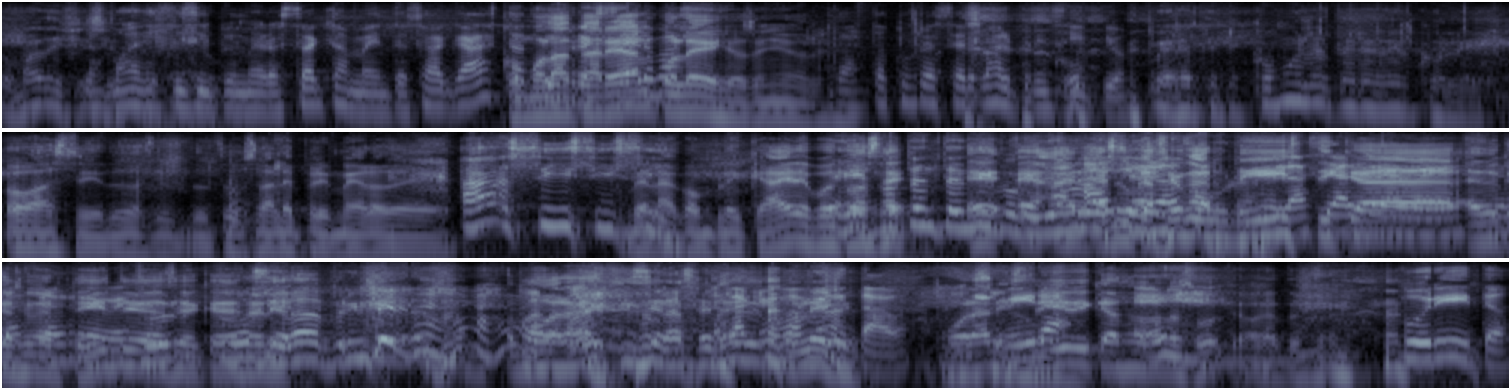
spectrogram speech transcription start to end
lo más difícil. Lo más difícil primero, exactamente. O sea, gasta Como la tarea del colegio, señores. Gasta tus reservas al principio. Espérate, ¿cómo es la tarea del colegio? O oh, así, tú, tú, sales primero de. Ah, sí, sí, sí. De la complicada y después tú eh, haces. No te entendí eh, porque eh, yo no Educación artística, educación artística. Tú, tú la primero. Moral difícil hacer la que más me gustaba. Moral y jurídica son los últimos. Purito.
